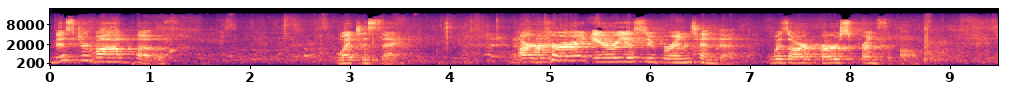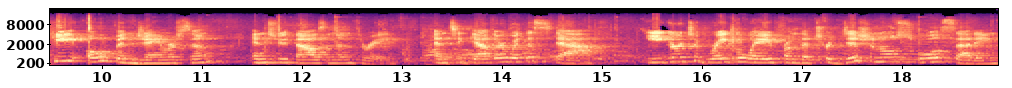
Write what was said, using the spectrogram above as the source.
Mr. Bob Poth, what to say? Our current area superintendent was our first principal. He opened Jamerson in 2003, and together with the staff, eager to break away from the traditional school setting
